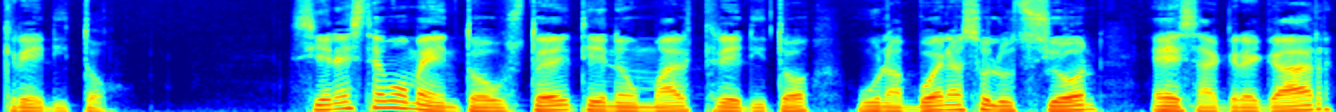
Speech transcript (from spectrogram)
crédito. Si en este momento usted tiene un mal crédito, una buena solución es agregar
